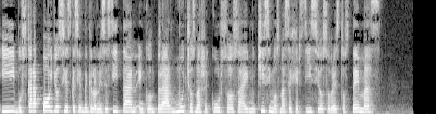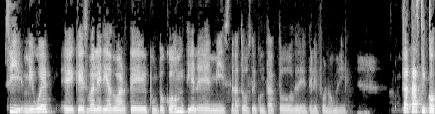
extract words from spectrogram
y buscar apoyo si es que sienten que lo necesitan, encontrar muchos más recursos, hay muchísimos más ejercicios sobre estos temas. Sí, mi web eh, que es valeriaduarte.com, tiene mis datos de contacto de teléfono mail. Fantástico.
